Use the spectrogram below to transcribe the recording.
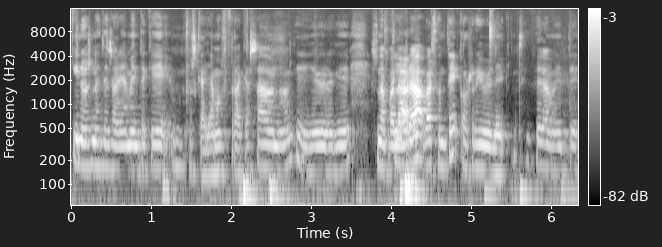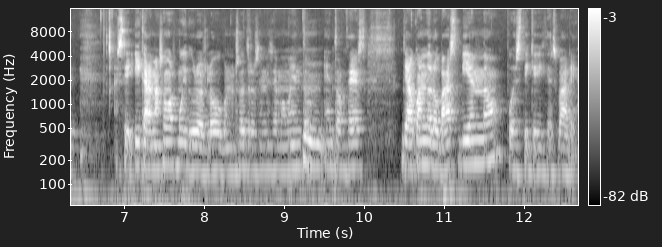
Y no es necesariamente que, pues, que hayamos fracasado, ¿no? Que yo creo que es una palabra bastante horrible, sinceramente. Sí, y que además somos muy duros luego con nosotros en ese momento. Mm. Entonces, ya cuando lo vas viendo, pues sí que dices, vale,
